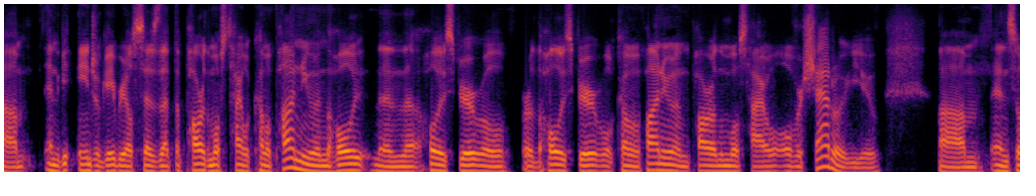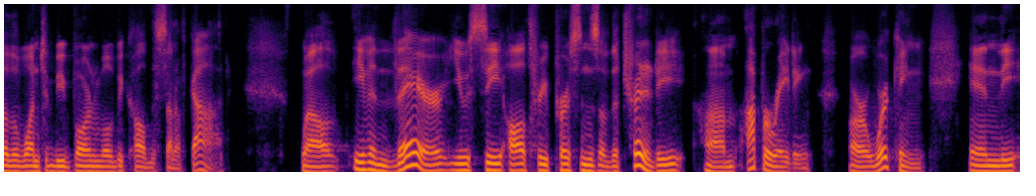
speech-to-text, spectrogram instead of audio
Um, and angel Gabriel says that the power of the Most High will come upon you, and the Holy, then the Holy Spirit will, or the Holy Spirit will come upon you, and the power of the Most High will overshadow you. Um, and so the one to be born will be called the Son of God. Well, even there, you see all three persons of the Trinity um, operating or working in the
